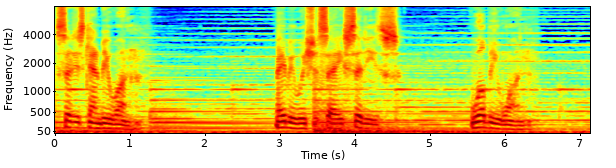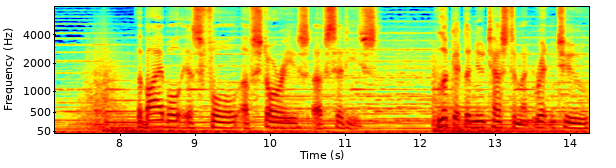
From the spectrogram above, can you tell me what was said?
Cities can be won. Maybe we should say cities will be won. The Bible is full of stories of cities. Look at the New Testament written to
